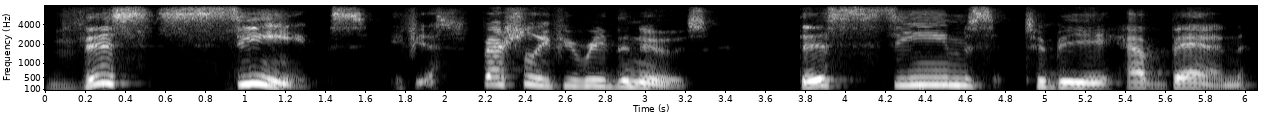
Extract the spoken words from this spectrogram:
this seems, if you, especially if you read the news, this seems to be have been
